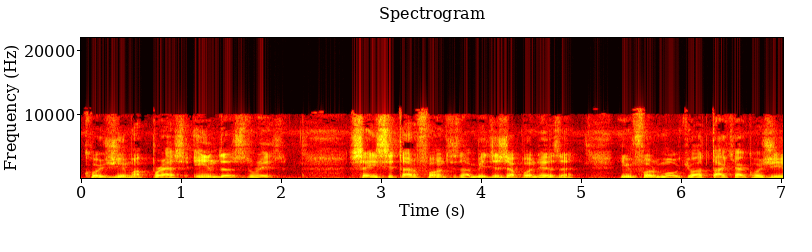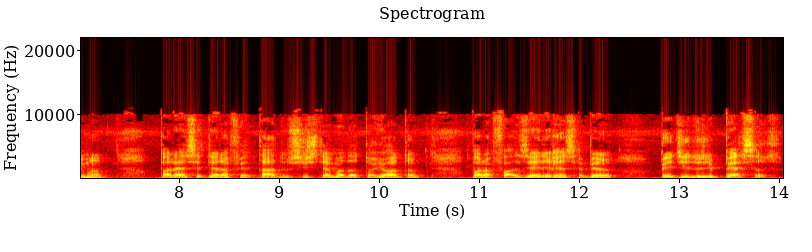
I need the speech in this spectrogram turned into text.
Kojima Press Industries. Sem citar fontes, a mídia japonesa informou que o ataque a Kojima parece ter afetado o sistema da Toyota para fazer e receber pedidos de peças.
